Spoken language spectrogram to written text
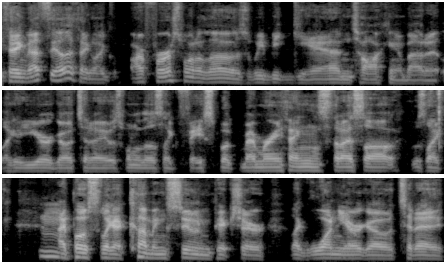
thing, that's the other thing. Like our first one of those, we began talking about it like a year ago today. It was one of those like Facebook memory things that I saw. It was like Mm, I posted like a coming soon picture like one year ago today.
